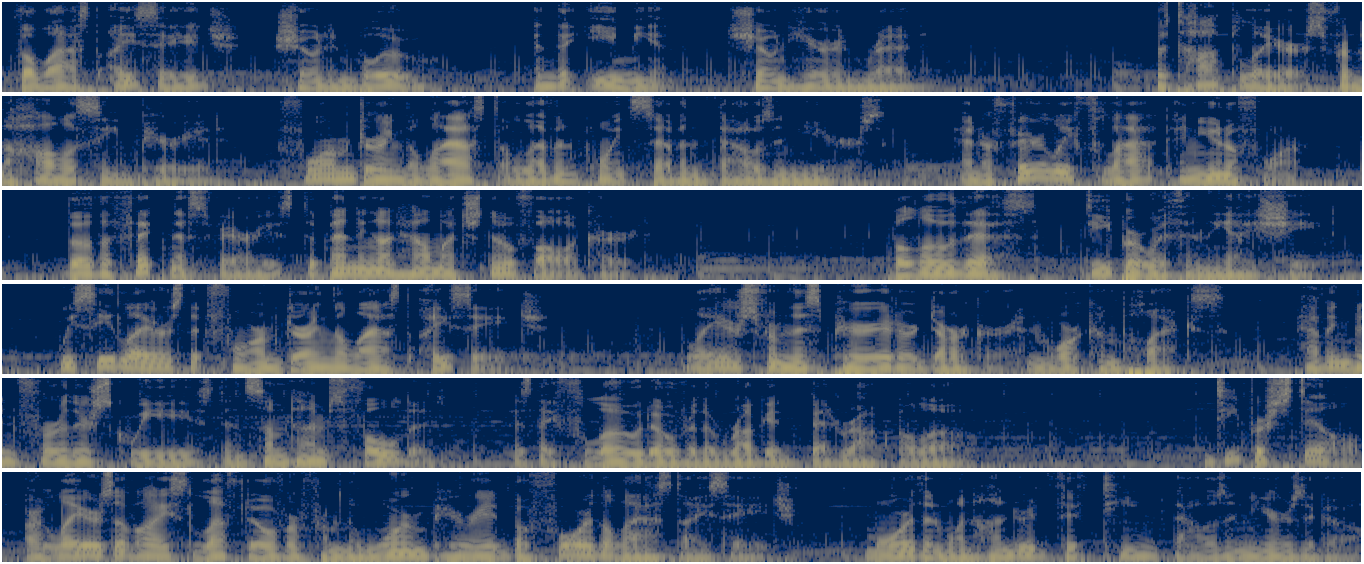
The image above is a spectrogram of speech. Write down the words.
the last ice age, shown in blue, and the Eemian, shown here in red. The top layers from the Holocene period formed during the last 11.7 thousand years and are fairly flat and uniform, though the thickness varies depending on how much snowfall occurred. Below this, deeper within the ice sheet, we see layers that formed during the last ice age. Layers from this period are darker and more complex, having been further squeezed and sometimes folded as they flowed over the rugged bedrock below. Deeper still are layers of ice left over from the warm period before the last ice age, more than 115,000 years ago.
